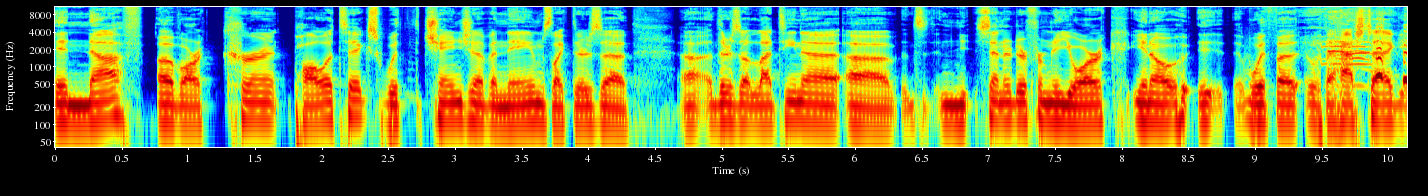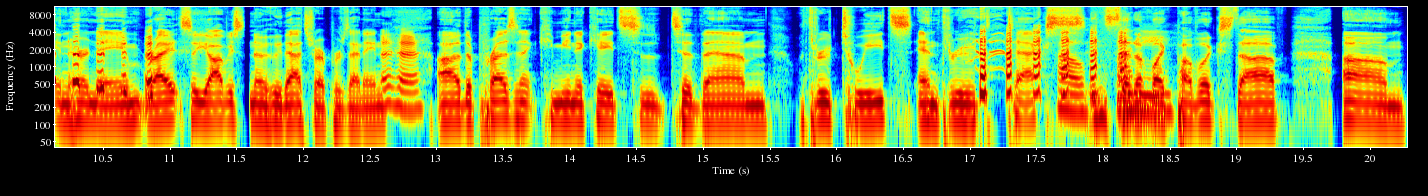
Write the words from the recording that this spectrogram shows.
enough of our current politics with the changing of the names. Like there's a uh, there's a Latina uh, senator from New York, you know, with a with a hashtag in her name, right? So you obviously know who that's representing. Uh-huh. Uh, the president communicates to, to them through tweets and through texts Oh, instead of like public stuff. Um,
